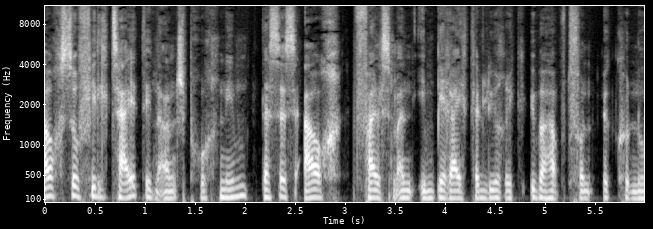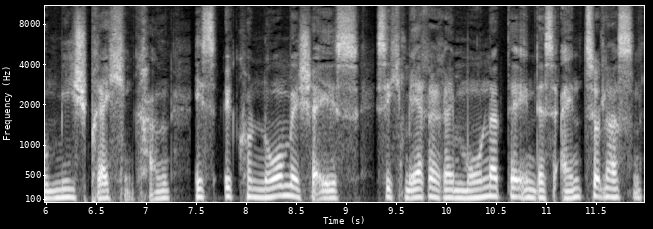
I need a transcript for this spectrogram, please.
auch so viel Zeit in Anspruch nimmt, dass es auch, falls man im Bereich der Lyrik überhaupt von Ökonomie sprechen kann, es ökonomischer ist, sich mehrere Monate in das einzulassen,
